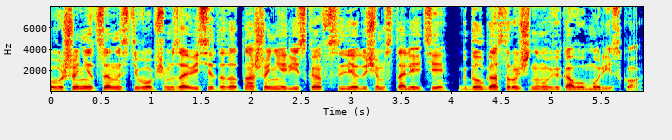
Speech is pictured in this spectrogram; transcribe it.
Повышение ценности, в общем, зависит от отношения риска в следующем столетии к долгосрочному вековому риску.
